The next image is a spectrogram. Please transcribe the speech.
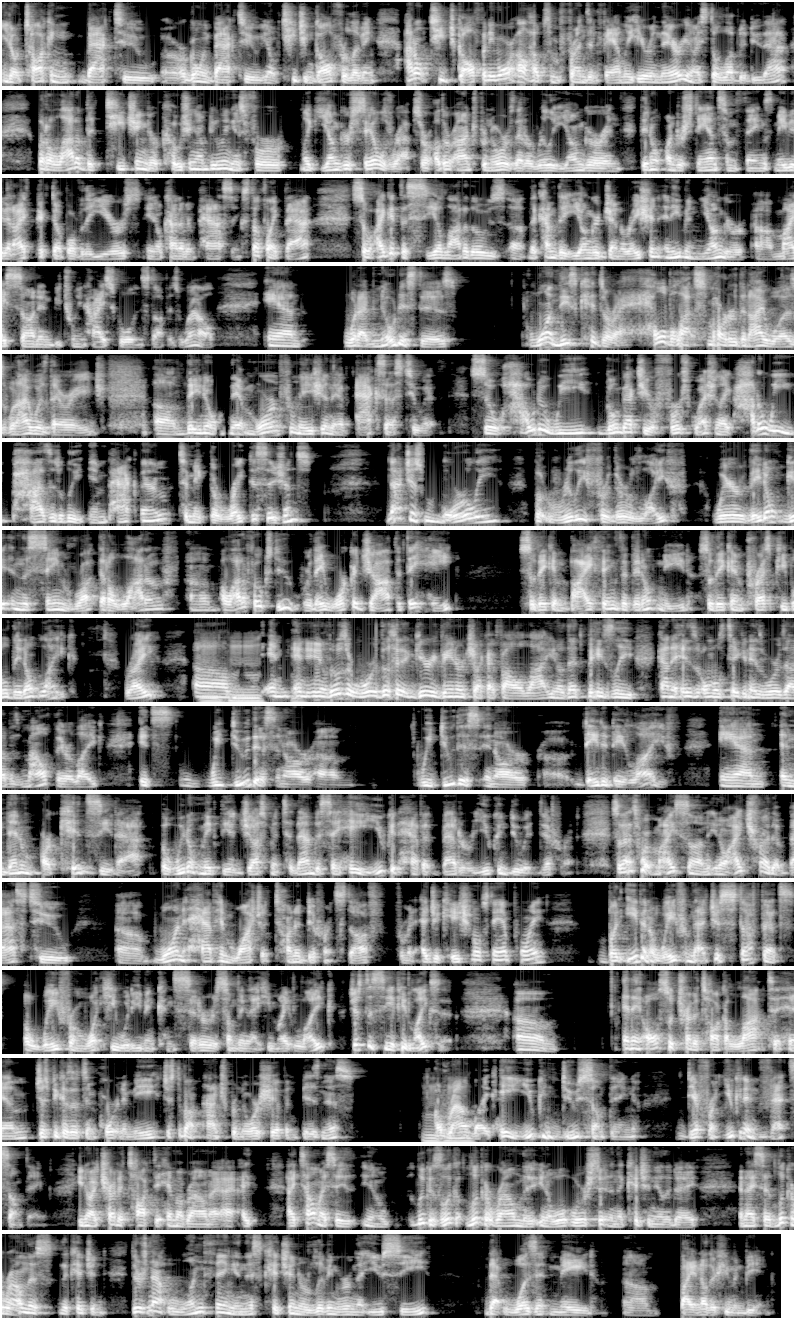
you know, talking back to or going back to, you know, teaching golf for a living, I don't teach golf anymore. I'll help some friends and family here and there. You know, I still love to do that. But a lot of the teaching or coaching I'm doing is for like younger sales reps or other entrepreneurs that are really younger and they don't understand some things maybe that I've picked up over the years, you know, kind of in passing, stuff like that. So I get to see a lot of those, uh, the kind of the younger generation and even younger, uh, my son in between high school and stuff as well. And what I've noticed is, one, these kids are a hell of a lot smarter than I was when I was their age. Um, they know they have more information, they have access to it. So, how do we, going back to your first question, like, how do we positively impact them to make the right decisions? Not just morally, but really for their life, where they don't get in the same rut that a lot of um, a lot of folks do, where they work a job that they hate, so they can buy things that they don't need, so they can impress people they don't like, right? Um, mm-hmm. and, and, you know, those are words, those are Gary Vaynerchuk I follow a lot, you know, that's basically kind of his, almost taking his words out of his mouth there. Like it's, we do this in our, um, we do this in our day to day life. And, and then our kids see that, but we don't make the adjustment to them to say, Hey, you can have it better. You can do it different. So that's what my son, you know, I try the best to, um, one, have him watch a ton of different stuff from an educational standpoint, but even away from that, just stuff that's away from what he would even consider as something that he might like, just to see if he likes it. Um, and I also try to talk a lot to him, just because it's important to me, just about entrepreneurship and business mm-hmm. around like, hey, you can do something different. You can invent something. You know, I try to talk to him around. I, I, I tell him, I say, you know, Lucas, look, look around the, you know, we're sitting in the kitchen the other day, and I said, look around this the kitchen. There's not one thing in this kitchen or living room that you see that wasn't made um, by another human being.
